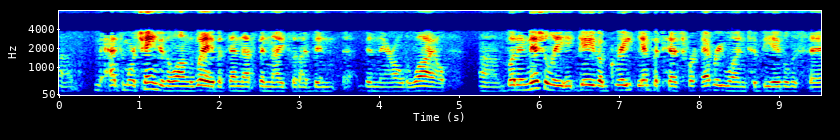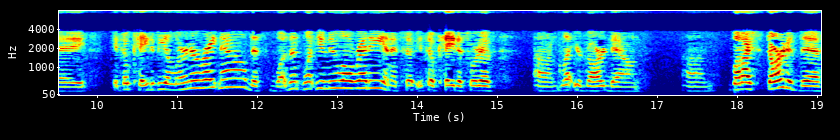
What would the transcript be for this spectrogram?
um, had some more changes along the way, but then that's been nice that I've been, been there all the while. Um, but initially, it gave a great impetus for everyone to be able to say, it's okay to be a learner right now. This wasn't what you knew already, and it's, it's okay to sort of um, let your guard down. Um, but I started this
